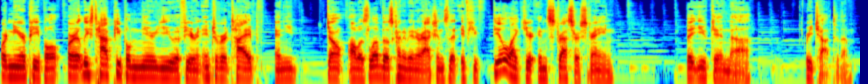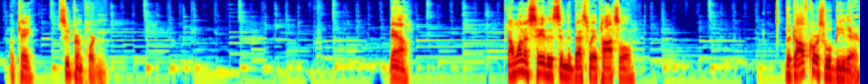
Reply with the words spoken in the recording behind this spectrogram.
or near people, or at least have people near you if you're an introvert type and you don't always love those kind of interactions. That if you feel like you're in stress or strain, that you can uh, reach out to them. Okay, super important. Now, I want to say this in the best way possible. The golf course will be there.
